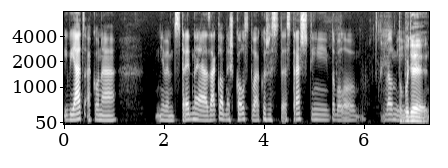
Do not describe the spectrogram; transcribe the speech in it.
viac ako na neviem, stredné a základné školstvo, akože strašný, to bolo veľmi... To bude,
